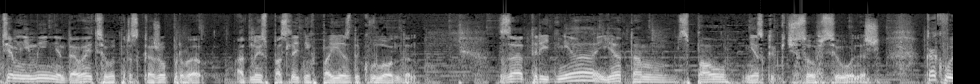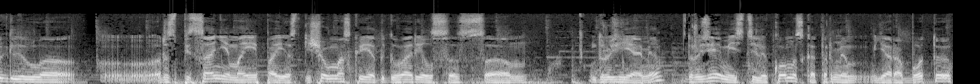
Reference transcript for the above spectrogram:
тем не менее, давайте вот расскажу про одну из последних поездок в Лондон. За три дня я там спал несколько часов всего лишь. Как выглядело э, расписание моей поездки? Еще в Москве я договорился с э, друзьями, друзьями из телекома, с которыми я работаю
